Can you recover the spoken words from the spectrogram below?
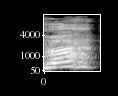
Ah!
